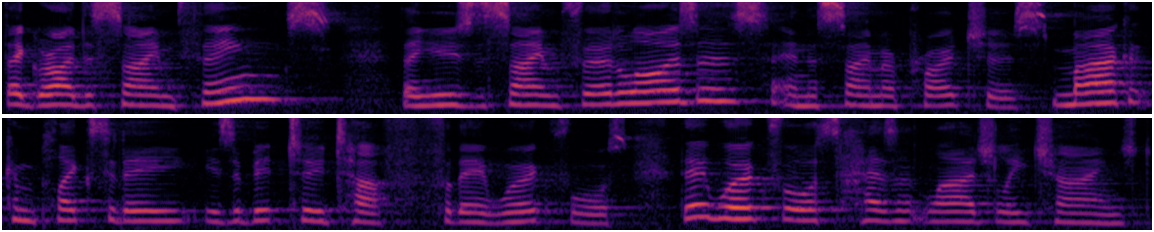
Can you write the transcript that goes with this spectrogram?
They grow the same things. They use the same fertilisers and the same approaches. Market complexity is a bit too tough for their workforce. Their workforce hasn't largely changed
